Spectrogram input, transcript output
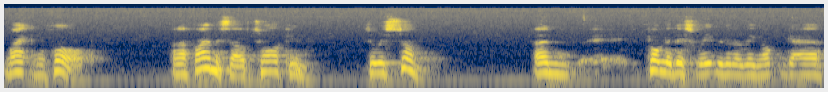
Michael Thorpe. And I find myself talking to his son. And uh, probably this week we're going to ring up and get, a,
